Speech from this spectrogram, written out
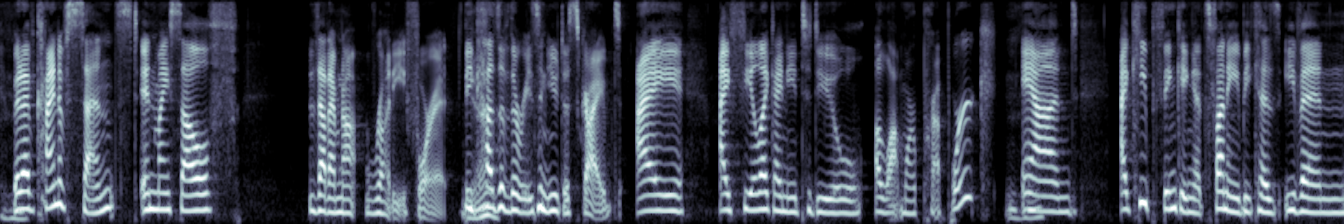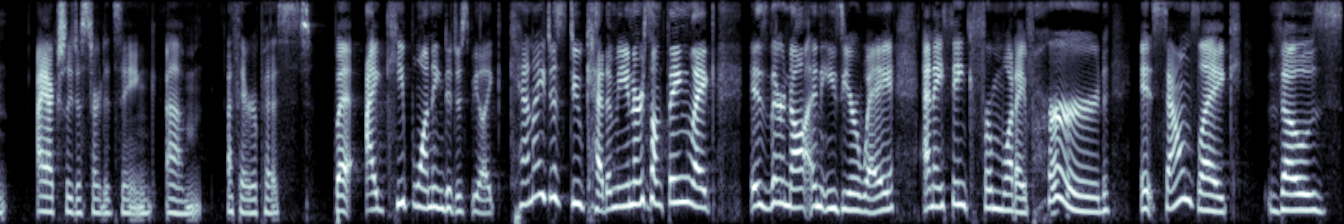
Mm-hmm. but I've kind of sensed in myself that I'm not ready for it because Yeah. of the reason you described. I I feel like I need to do a lot more prep work Mm-hmm. and I keep thinking it's funny because even I actually just started seeing um, a therapist but I keep wanting to just be like, can I just do ketamine or something? Like, is there not an easier way? And I think from what I've heard, it sounds like those,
